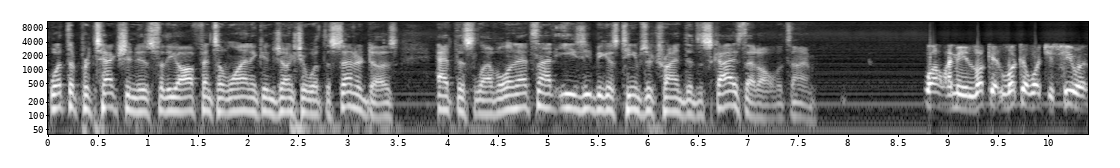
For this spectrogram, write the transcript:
what the protection is for the offensive line in conjunction with the center does at this level. And that's not easy because teams are trying to disguise that all the time. Well, I mean, look at look at what you see with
